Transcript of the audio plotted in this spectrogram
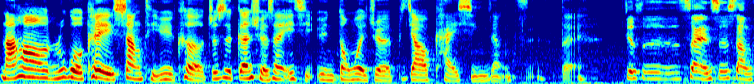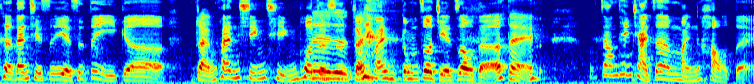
然后如果可以上体育课，就是跟学生一起运动，我也觉得比较开心这样子。对，就是虽然是上课，但其实也是这一个转换心情或者是转换工作节奏的。对，这样听起来真的蛮好的哎。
